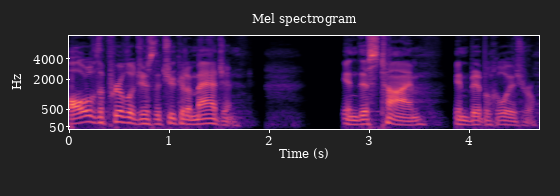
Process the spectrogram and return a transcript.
all of the privileges that you could imagine in this time in biblical Israel.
